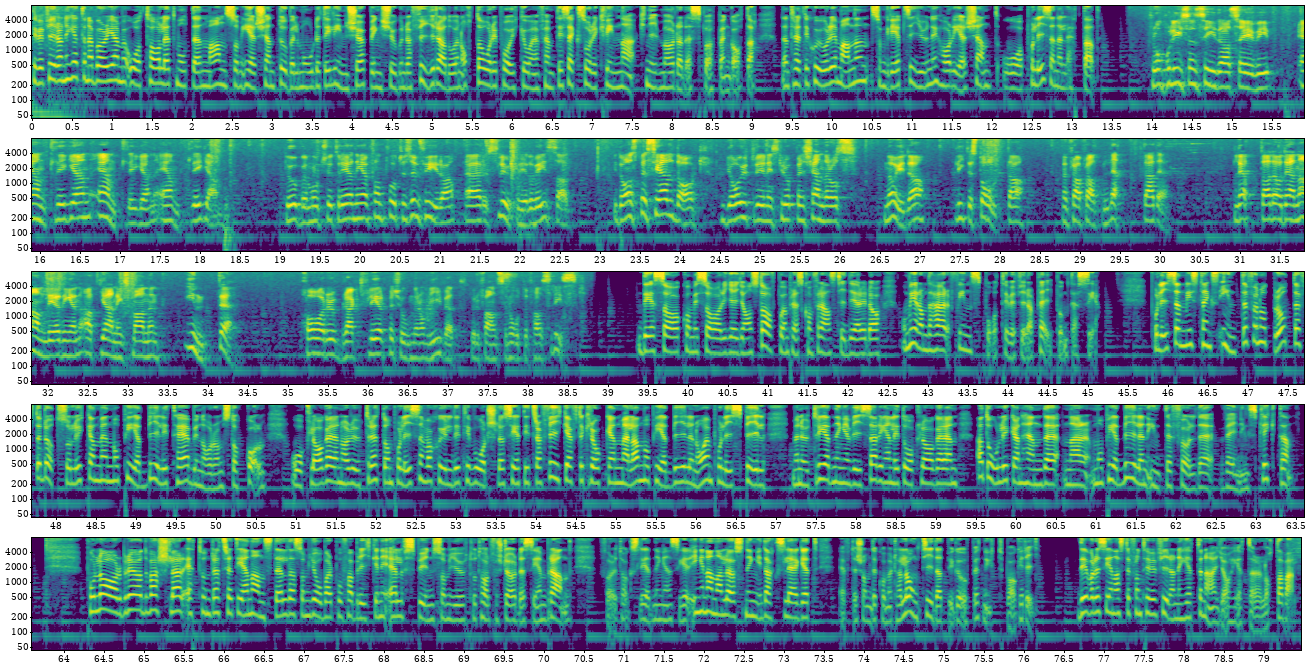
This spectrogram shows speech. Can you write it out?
TV4-nyheterna börjar med åtalet mot den man som erkänt dubbelmordet i Linköping 2004 då en 8-årig pojke och en 56-årig kvinna knivmördades på öppen gata. Den 37-årige mannen som greps i juni har erkänt och polisen är lättad. Från polisens sida säger vi äntligen, äntligen, äntligen. Dubbelmordsutredningen från 2004 är slutredovisad. Idag är en speciell dag. Jag och utredningsgruppen känner oss nöjda, lite stolta men framförallt lättade. Lättade av den anledningen att gärningsmannen inte har bragt fler personer om livet då det fanns en återfallsrisk. Det sa kommissarie Jan Staff på en presskonferens tidigare idag och mer om det här finns på tv4play.se. Polisen misstänks inte för något brott efter dödsolyckan med en mopedbil i Täby norr om Stockholm. Åklagaren har utrett om polisen var skyldig till vårdslöshet i trafik efter krocken mellan mopedbilen och en polisbil. Men utredningen visar enligt åklagaren att olyckan hände när mopedbilen inte följde väjningsplikten. Polarbröd varslar 131 anställda som jobbar på fabriken i Älvsbyn som ju totalförstördes i en brand. Företagsledningen ser ingen annan lösning i dagsläget eftersom det kommer ta lång tid att bygga upp ett nytt bageri. Det var det senaste från TV4 Nyheterna. Jag heter Lotta Wall.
